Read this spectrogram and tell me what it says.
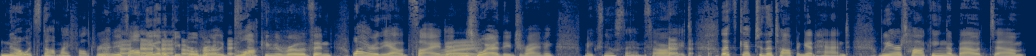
no, it's not my fault, really. It's all the other people who are like blocking the roads and why are they outside and why are they driving? Makes no sense. All right. Let's get to the topic at hand. We are talking about, um,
